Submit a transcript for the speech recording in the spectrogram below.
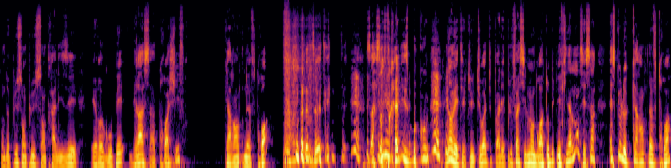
sont de plus en plus centralisés et regroupés grâce à trois chiffres 49-3. ça centralise beaucoup. Non, mais tu, tu- tu vois, tu peux aller plus facilement droit au but. Mais finalement, c'est ça. Est-ce que le 49-3,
